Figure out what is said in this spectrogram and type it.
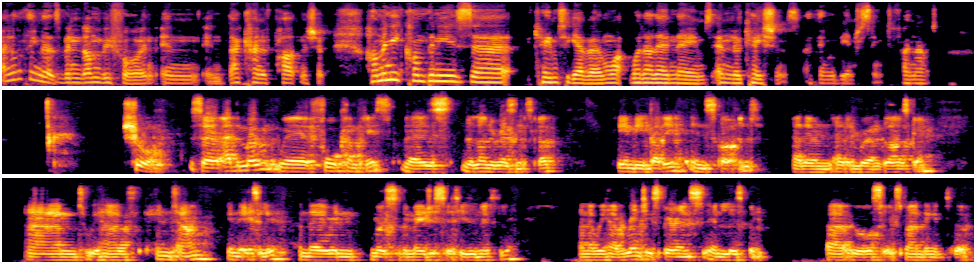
I don't think that's been done before in, in, in that kind of partnership. How many companies uh, came together and what, what are their names and locations? I think would be interesting to find out. Sure. So at the moment we're four companies. There's the London Residents Club, BNBbuddy in Scotland. Uh, they're in Edinburgh and Glasgow. And we have Hintown in Italy, and they're in most of the major cities in Italy. And then we have Rent Experience in Lisbon, uh, who are also expanding into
